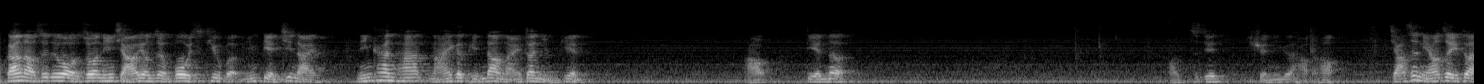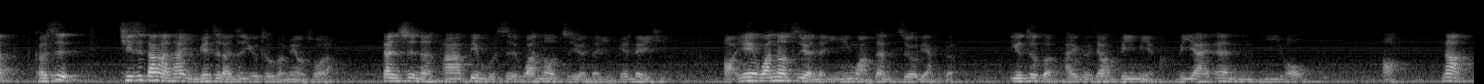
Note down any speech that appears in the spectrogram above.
刚刚老师如果说您想要用这个 Voice Tube，您点进来，您看它哪一个频道哪一段影片，好，点了，好，直接选一个好的哈。假设你要这一段，可是其实当然它影片是来自 YouTube 没有错啦，但是呢，它并不是 OneNote 资源的影片类型，好，因为 OneNote 资源的影音网站只有两个，YouTube 还有一个叫 Vimeo，V-I-M-E-O，好，那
